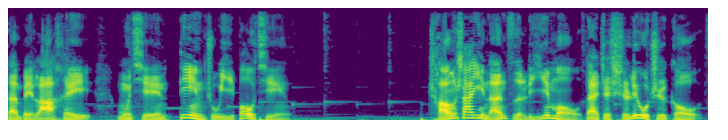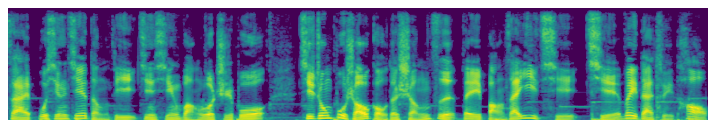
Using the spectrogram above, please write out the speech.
但被拉黑。目前，店主已报警。长沙一男子李某带着十六只狗在步行街等地进行网络直播，其中不少狗的绳子被绑在一起，且未戴嘴套。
